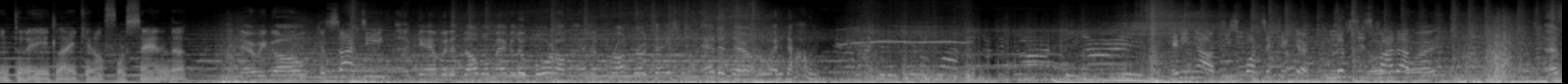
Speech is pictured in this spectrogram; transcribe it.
into heat, like, you know, for sand. There we go. Casati. Again with a double mega loop board off and a front rotation added there on the way down. Heading out. He spots a kicker. Lifts his Go kite up. for it. S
